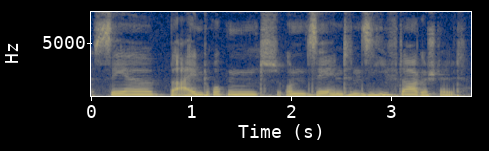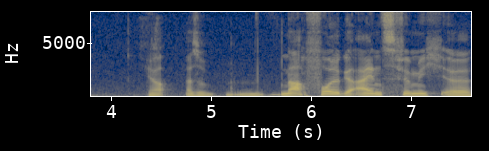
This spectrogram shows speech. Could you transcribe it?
sehr beeindruckend und sehr intensiv dargestellt. Ja, also nach Folge 1 für mich äh,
